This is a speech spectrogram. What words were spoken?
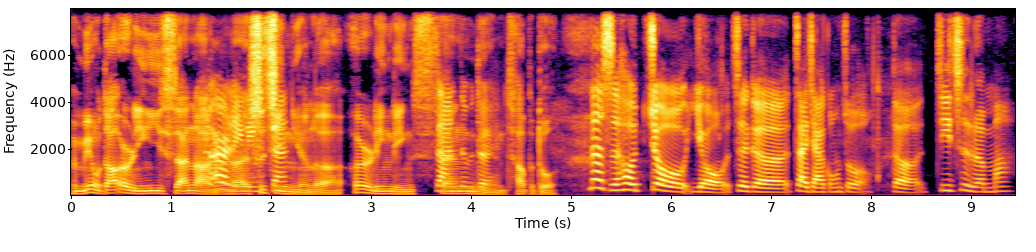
没有到二零一三啦，二零十几年了，二零零三对不对？差不多。那时候就有这个在家工作的机制了吗？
